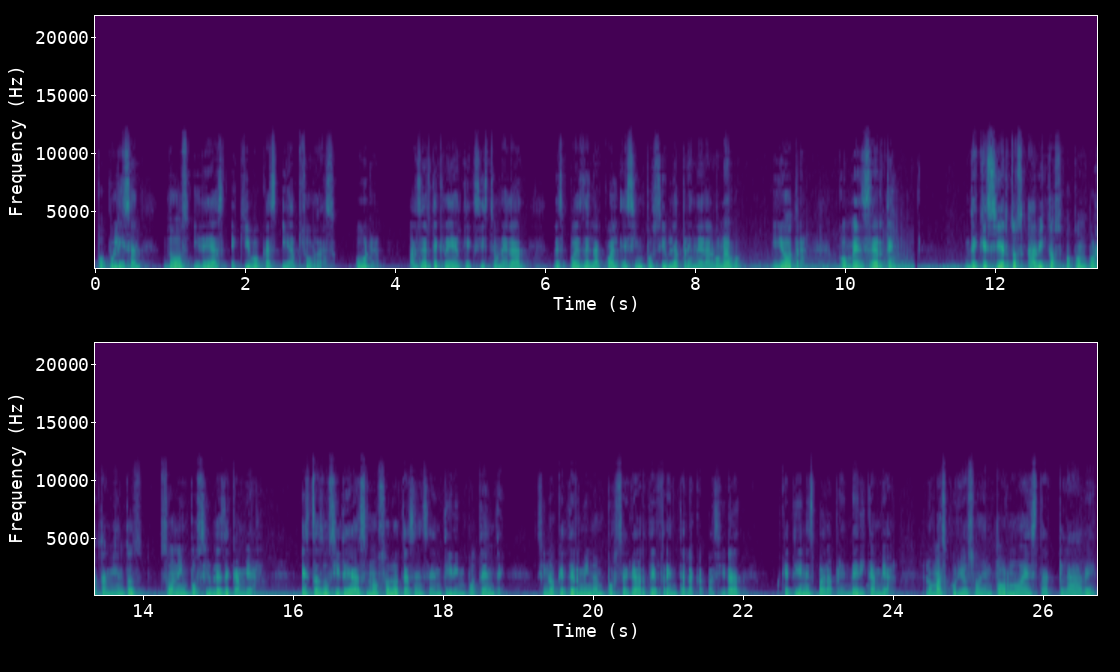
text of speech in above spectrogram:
Populizan dos ideas equívocas y absurdas. Una, hacerte creer que existe una edad después de la cual es imposible aprender algo nuevo. Y otra, convencerte de que ciertos hábitos o comportamientos son imposibles de cambiar. Estas dos ideas no solo te hacen sentir impotente, sino que terminan por cegarte frente a la capacidad que tienes para aprender y cambiar. Lo más curioso en torno a esta clave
